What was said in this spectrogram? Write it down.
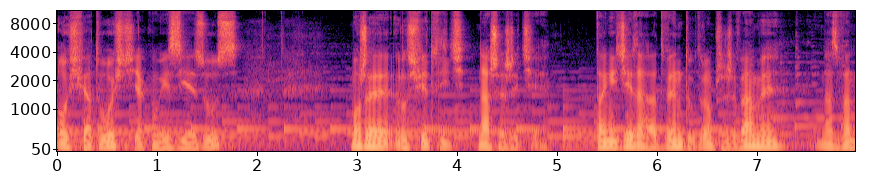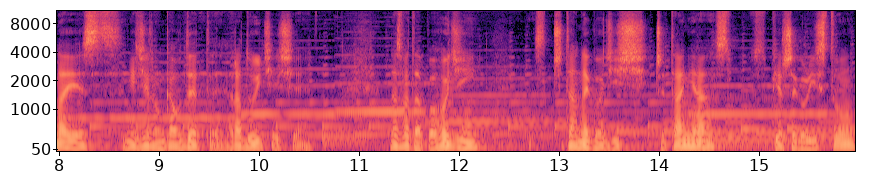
o światłości, jaką jest Jezus, może rozświetlić nasze życie. Ta niedziela Adwentu, którą przeżywamy, nazwana jest niedzielą Gaudety, radujcie się. Nazwa ta pochodzi z czytanego dziś czytania z, z pierwszego listu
